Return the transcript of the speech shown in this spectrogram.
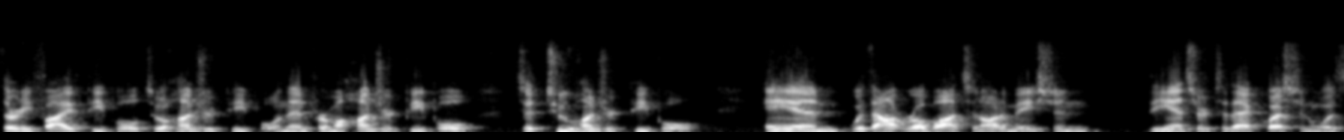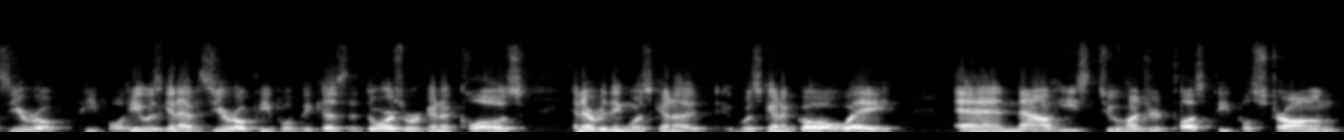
35 people to 100 people, and then from 100 people to 200 people. And without robots and automation, the answer to that question was zero people. He was going to have zero people because the doors were going to close and everything was gonna was gonna go away. And now he's 200 plus people strong.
